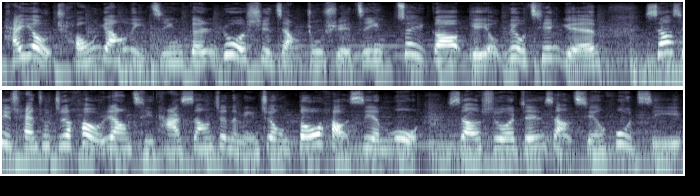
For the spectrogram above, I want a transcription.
还有重阳礼金跟弱势奖。助学金最高也有六千元。消息传出之后，让其他乡镇的民众都好羡慕，笑说真想迁户籍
